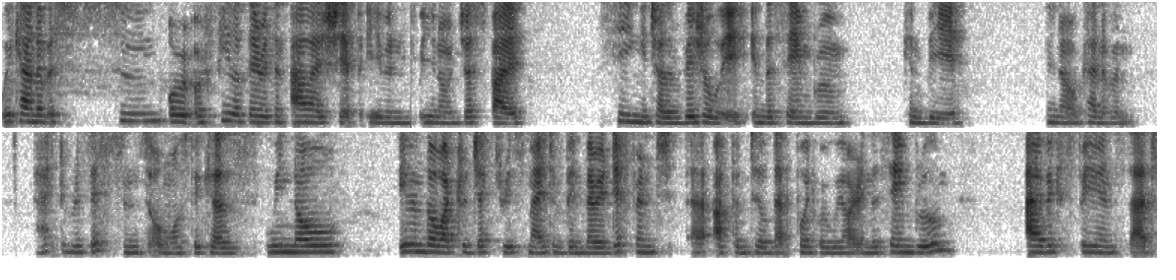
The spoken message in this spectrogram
we kind of assume or, or feel that there is an allyship even you know just by seeing each other visually in the same room can be you know kind of an act of resistance almost because we know even though our trajectories might have been very different uh, up until that point where we are in the same room i've experienced that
